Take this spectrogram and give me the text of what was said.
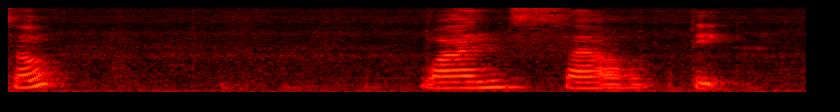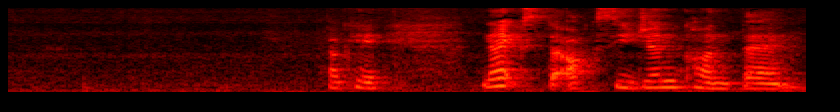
So, one cell thick. Okay, next the oxygen content.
